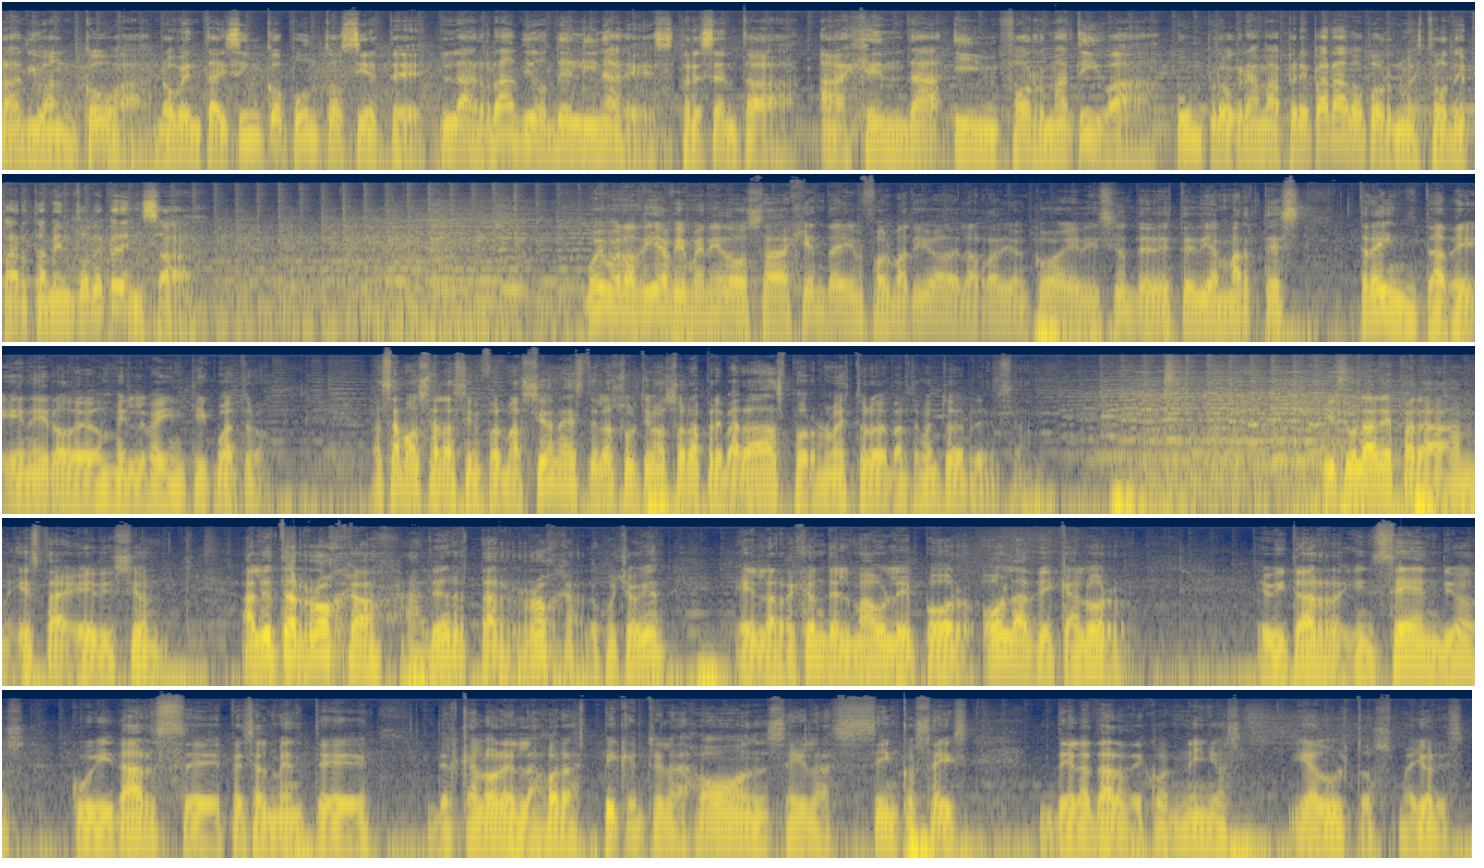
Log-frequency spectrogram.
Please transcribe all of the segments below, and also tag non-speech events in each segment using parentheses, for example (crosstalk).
Radio Ancoa 95.7, la radio de Linares, presenta Agenda Informativa, un programa preparado por nuestro departamento de prensa. Muy buenos días, bienvenidos a Agenda Informativa de la Radio Ancoa, edición de este día martes 30 de enero de 2024. Pasamos a las informaciones de las últimas horas preparadas por nuestro departamento de prensa. Titulares para esta edición. Alerta roja, alerta roja, ¿lo escuchó bien? En la región del Maule por ola de calor. Evitar incendios, cuidarse especialmente del calor en las horas peak, entre las 11 y las 5 o 6 de la tarde, con niños y adultos mayores.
